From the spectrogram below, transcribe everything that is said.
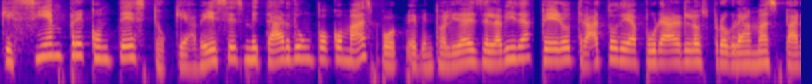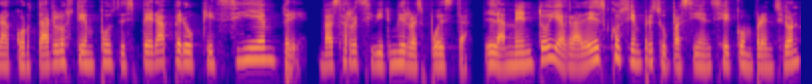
que siempre contesto, que a veces me tardo un poco más por eventualidades de la vida, pero trato de apurar los programas para cortar los tiempos de espera, pero que siempre vas a recibir mi respuesta. Lamento y agradezco siempre su paciencia y comprensión,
